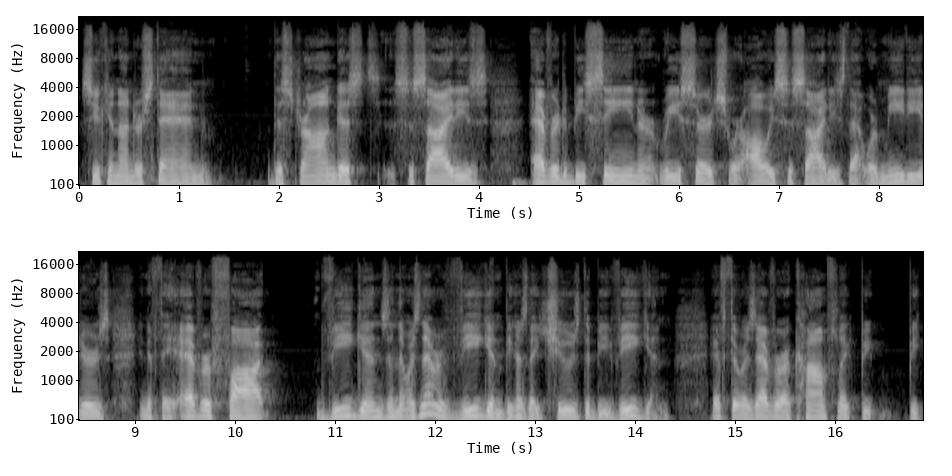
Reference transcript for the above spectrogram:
so you can understand the strongest societies ever to be seen or researched were always societies that were meat eaters. And if they ever fought vegans, and there was never vegan because they choose to be vegan, if there was ever a conflict be, be,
